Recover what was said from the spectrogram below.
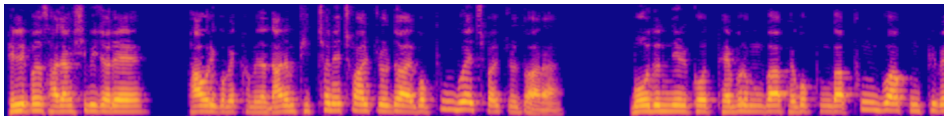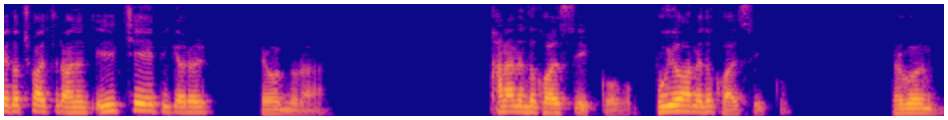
빌립보서 4장 12절에 바울이 고백합니다. 나는 비천에 처할 줄도 알고 풍부에 처할 줄도 알아. 모든 일 곧 배부름과 배고픔과 풍부와 궁핍에도 처할 줄 아는 일체의 비결을 배웠노라. 가난에도 거할 수 있고 부유함에도 거할 수 있고 여러분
